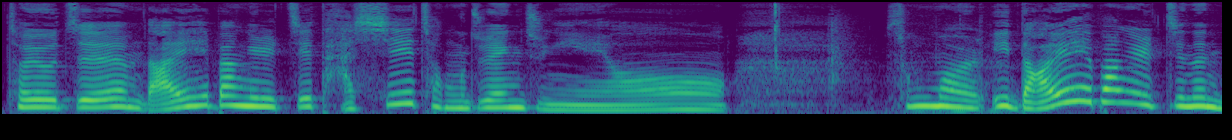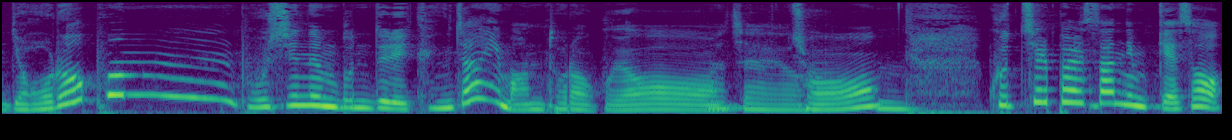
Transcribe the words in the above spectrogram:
저 요즘 나의 해방일지 다시 정주행 중이에요. 정말 이 나의 해방일지는 여러 번 보시는 분들이 굉장히 많더라고요. 맞아요. 저 음. 9784님께서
